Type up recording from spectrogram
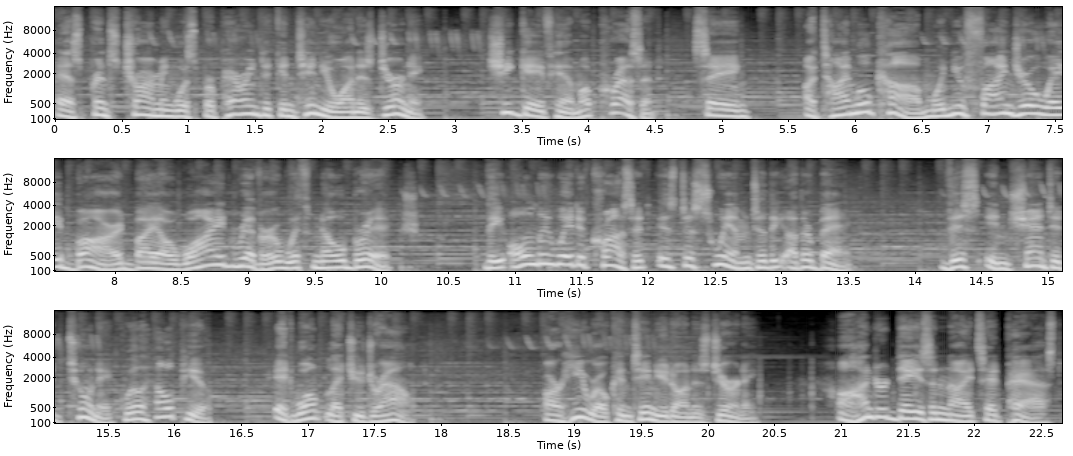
as Prince Charming was preparing to continue on his journey, she gave him a present, saying, A time will come when you find your way barred by a wide river with no bridge. The only way to cross it is to swim to the other bank. This enchanted tunic will help you. It won't let you drown. Our hero continued on his journey. A hundred days and nights had passed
